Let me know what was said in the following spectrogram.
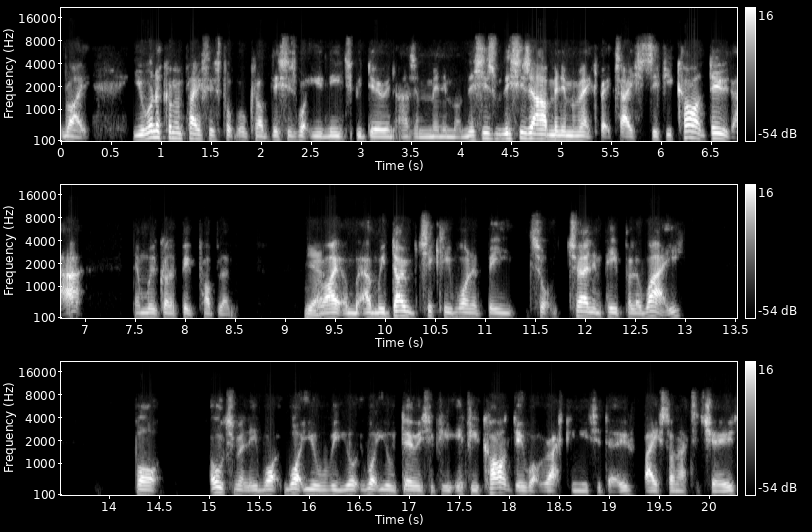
right, you want to come and play for this football club, this is what you need to be doing as a minimum. This is this is our minimum expectations. If you can't do that, then we've got a big problem. Yeah. Right. And, and we don't particularly want to be sort of turning people away. But ultimately what, what you'll be what you'll do is if you if you can't do what we're asking you to do based on attitude,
